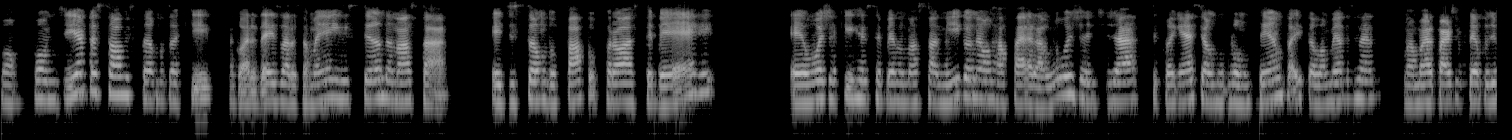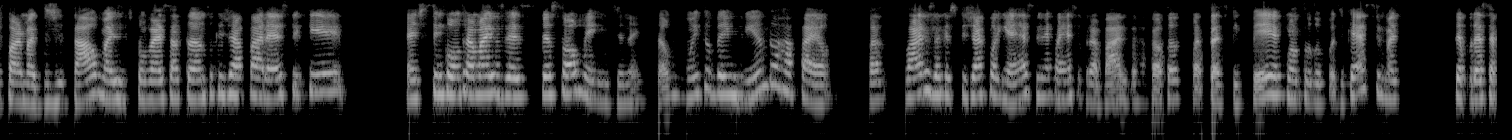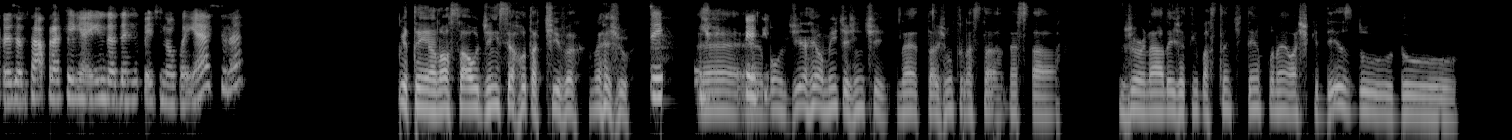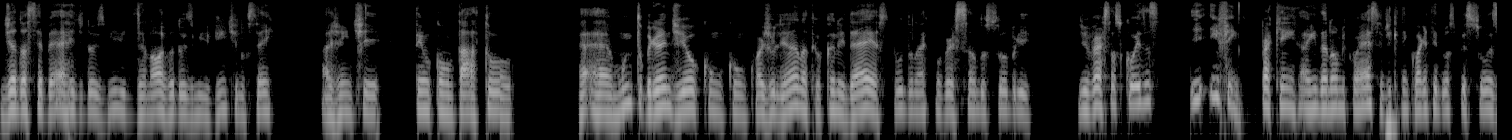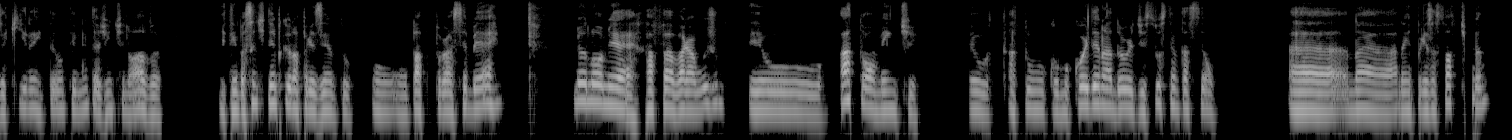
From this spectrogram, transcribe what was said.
Bom, bom dia pessoal, estamos aqui agora 10h, iniciando a nossa edição do Papo Pro ACBR. Eh, hoje aqui recebendo nosso amigo, né, o Rafael Araújo, a gente já se conhece há um bom tempo aí, pelo menos, né, na maior parte do tempo de forma digital, mas a gente conversa tanto que já parece que a gente se encontra mais vezes pessoalmente, né. Então, muito bem-vindo, Rafael. Vários aqueles que já conhecem, né, conhecem o trabalho do Rafael, tanto com a TaskIP quanto do podcast, mas você pudesse apresentar para quem ainda, de repente, não conhece, né? E tem a nossa audiência rotativa, né, Ju. Sim. Eh eh, bom dia, realmente a gente, né, tá junto nessa nessa jornada aí já tem bastante tempo, né, eu acho que desde do do dia do ACBR de 2019 ou 2020, não sei, a gente tem um contato, eh eh, muito grande, eu com com com a Juliana, trocando ideias, tudo, né, conversando sobre diversas coisas. E, enfim, para quem ainda não me conhece, eu vi que tem 42 pessoas aqui, né, então tem muita gente nova, e tem bastante tempo que eu não apresento um um Papo Pro ACBR. Meu nome é Rafael Araújo, eu atualmente, eu atuo como coordenador de sustentação, hã, na na empresa Softpan.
